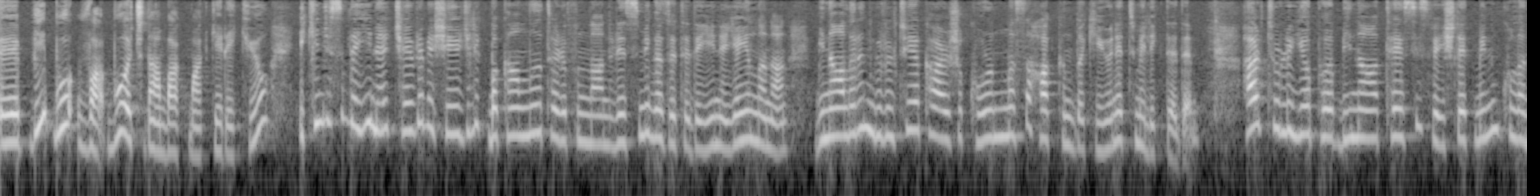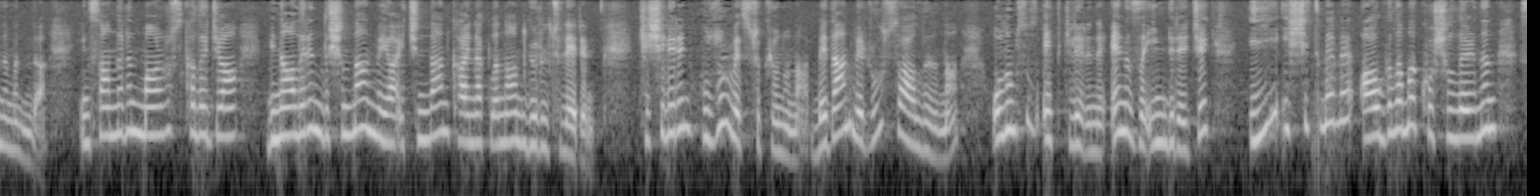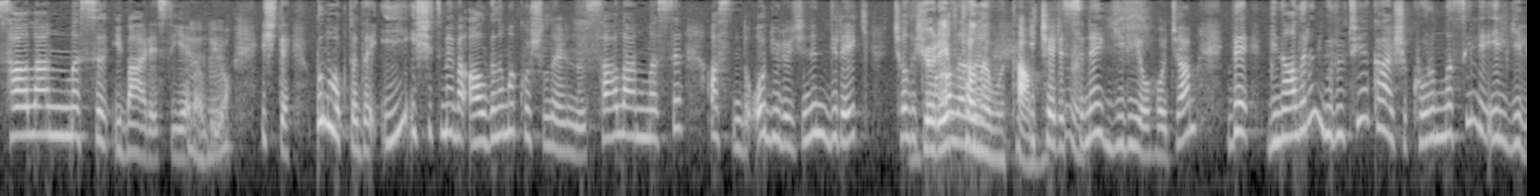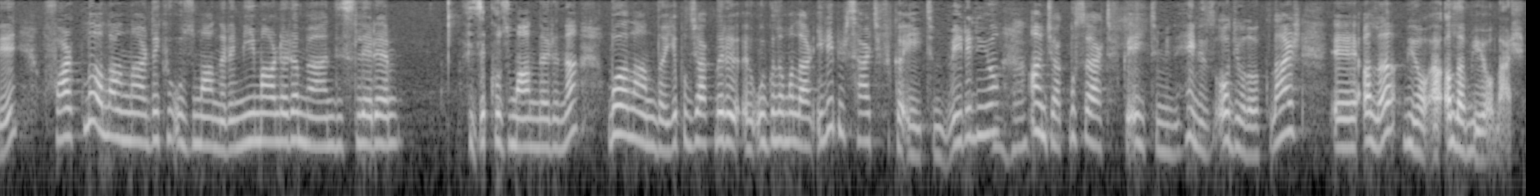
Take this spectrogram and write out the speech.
Ee, bir bu bu açıdan bakmak gerekiyor. İkincisi de yine Çevre ve Şehircilik Bakanlığı tarafından resmi gazetede yine yayınlanan binaların gürültüye karşı korunması hakkındaki yönetmelikte de her türlü yapı, bina, tesis ve işletmenin kullanımında insanların maruz kalacağı binaların dışından veya içinden kaynaklanan gürültülerin kişilerin huzur ve sükununa, beden ve ruh sağlığına olumsuz etkilerini en aza indirecek iyi işitme ve algılama koşullarının sağlanması ibaresi yer alıyor. İşte bu noktada iyi işitme ve algılama koşullarının sağlanması aslında odyolojinin direkt çalışma Görev alanı tanımı tam, içerisine giriyor hocam. Ve binaların gürültüye karşı korunması ile ilgili farklı alanlardaki uzmanlara, mimarlara, mühendislere, fizik uzmanlarına bu alanda yapılacakları e, uygulamalar ile bir sertifika eğitimi veriliyor. Ancak bu sertifika eğitimini henüz odyologlar e, alamıyor, alamıyorlar.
